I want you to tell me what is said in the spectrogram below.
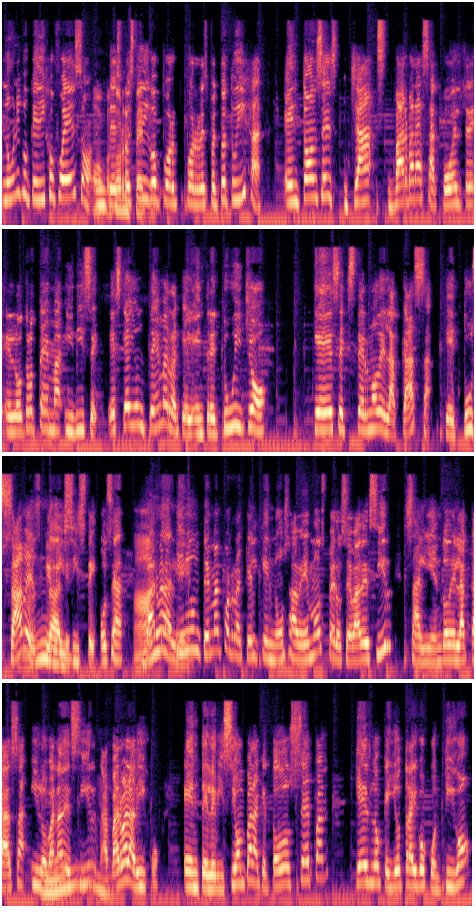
lo único que dijo fue eso. Oh, Después te digo por, por respeto a tu hija. Entonces ya Bárbara sacó el, tre- el otro tema y dice, es que hay un tema, Raquel, entre tú y yo que es externo de la casa, que tú sabes que Ándale. hiciste. O sea, Bárbara tiene un tema con Raquel que no sabemos, pero se va a decir saliendo de la casa y lo van a decir, Mm. a Bárbara dijo, en televisión para que todos sepan qué es lo que yo traigo contigo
